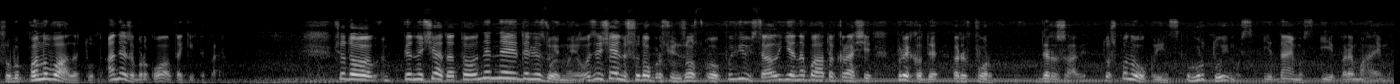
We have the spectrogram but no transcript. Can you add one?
щоб панували тут, а не жебракували так, як тепер. Щодо Піночета, то не, не ідеалізуємо його. Звичайно, що добре, що він жорстко повівся, але є набагато кращі приклади реформ в державі. Тож, панове українці, гуртуємось, єднаємось і перемагаємо.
